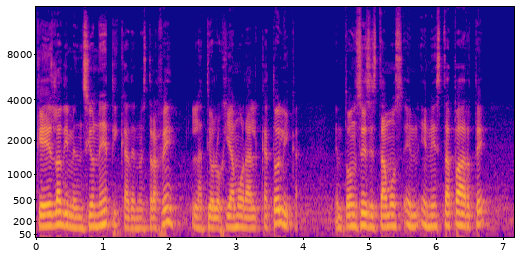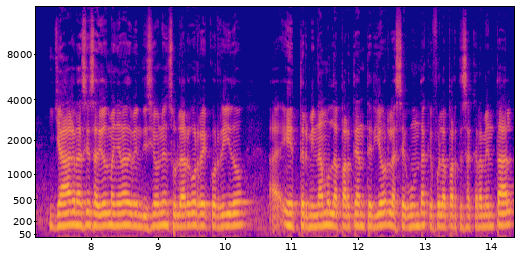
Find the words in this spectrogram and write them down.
que es la dimensión ética de nuestra fe, la teología moral católica. Entonces estamos en, esta parte, ya gracias a Dios mañana de bendición en su largo recorrido, ah, eh, terminamos la parte anterior, la segunda que fue la parte sacramental,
